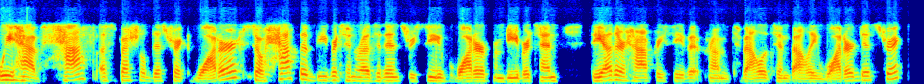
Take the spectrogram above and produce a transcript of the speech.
We have half a special district water. So half of Beaverton residents receive water from Beaverton. The other half receive it from Tualatin Valley Water District.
